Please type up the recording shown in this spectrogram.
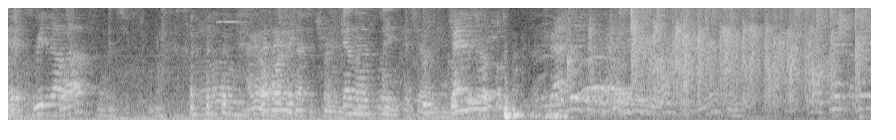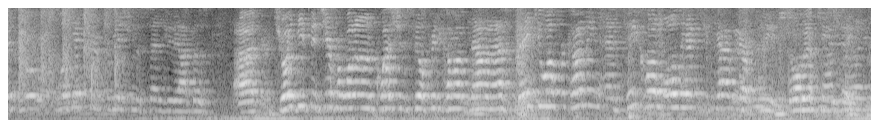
Yeah. Read it out loud. I gotta run and catch a train. Kenneth Lee. Get you out of here. Kenneth Congratulations. We'll we'll get your information to send you the accolades. Uh, Joydeep is here for one-on-one questions. Feel free to come up now and ask. Thank you all for coming, and take home all the extra caviar, please. Throw it empty to take.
